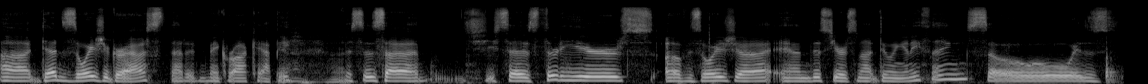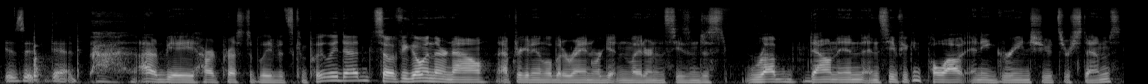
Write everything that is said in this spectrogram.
Uh, dead zoysia grass, that'd make Roch happy. Yeah, This is, uh, she says, 30 years of zoysia, and this year it's not doing anything. So is is it dead? I would be hard pressed to believe it's completely dead. So if you go in there now, after getting a little bit of rain, we're getting later in the season, just rub down in and see if you can pull out any green shoots or stems.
